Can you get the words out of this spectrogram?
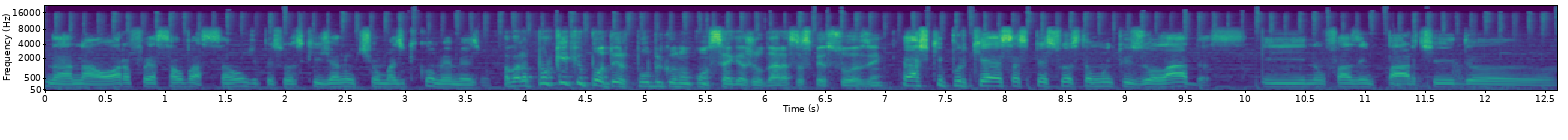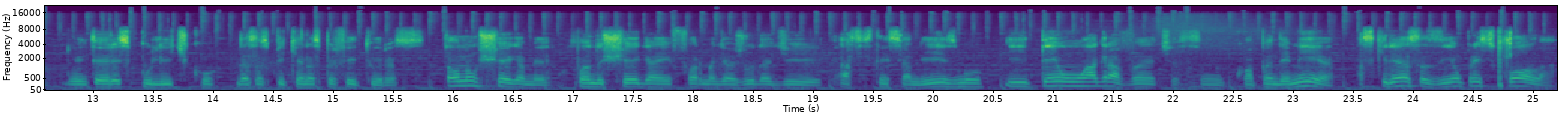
na, na hora, foi a salvação de pessoas que já não tinham mais o que comer mesmo. Agora, por que, que o poder público não consegue ajudar essas pessoas, hein? Eu acho que porque essas pessoas estão muito isoladas e não fazem parte do, do interesse político dessas pequenas prefeituras. Então não chega mesmo. Quando chega em forma de ajuda de assistencialismo e tem um agravante assim com a pandemia, as crianças iam para a escola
